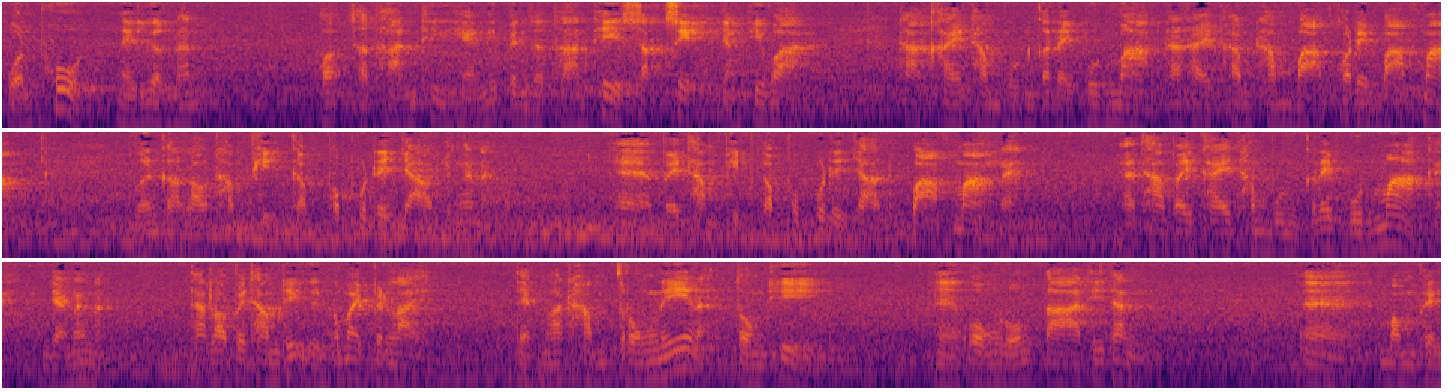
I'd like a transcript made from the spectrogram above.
ควรพูดในเรื่องนั้น เพราะสถานที่แห่งนี้เป็นสถานที่ศักดิ์สิทธิ์อย่างที่ว่า ถ้าใครทำบุญก็ได้บุญมาก ถ้าใครทำทำบาปก็ได้บาปมาก เหมือนกับเราทำผิดกับพระพุทธเจ้าอย่างนั้นนะไปทำผิดกับพระพุทธเจ้าบาปมากเลยถ้าไปใครทำบุญก็ได้บุญมากเลยอย่างนั้นนะถ้าเราไปทำที่อื่นก็ไม่เป็นไร แต่มาทำตรงนี้นะตรงที่องค์หลวงตาที่ท่าน บำเพ็ญ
